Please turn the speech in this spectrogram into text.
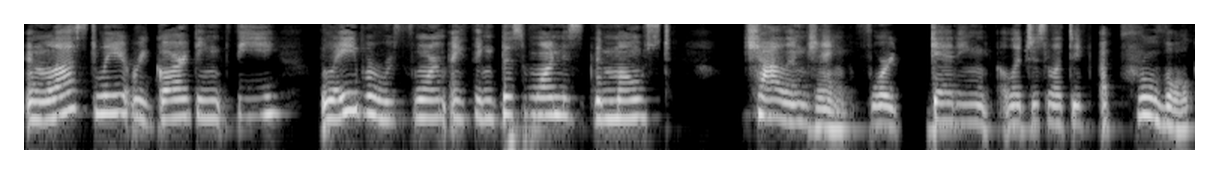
And lastly, regarding the labor reform, I think this one is the most challenging for getting legislative approval.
